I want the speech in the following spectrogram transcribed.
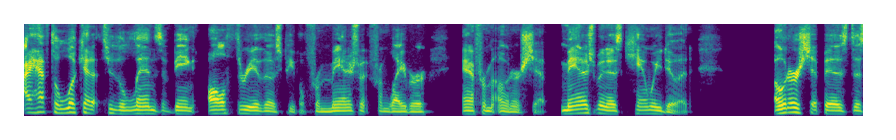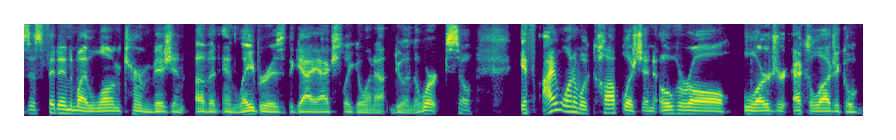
I have to look at it through the lens of being all three of those people from management, from labor, and from ownership. Management is can we do it? Ownership is does this fit into my long term vision of it? And labor is the guy actually going out and doing the work. So if I want to accomplish an overall larger ecological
